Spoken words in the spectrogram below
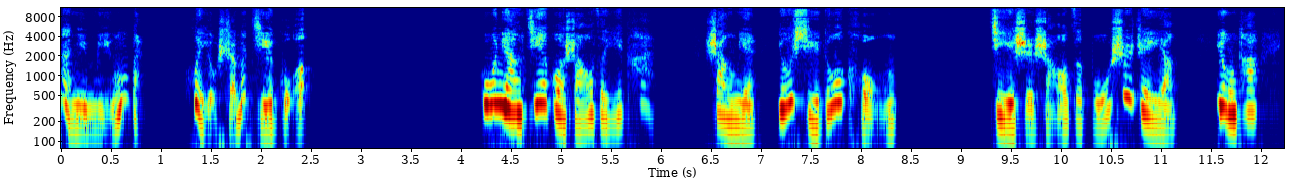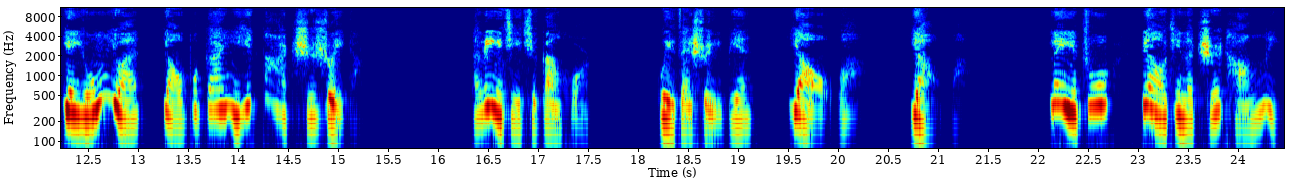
那你明白会有什么结果？”姑娘接过勺子一看。上面有许多孔。即使勺子不是这样，用它也永远舀不干一大池水呀。他立即去干活，跪在水边舀啊舀啊，泪珠掉进了池塘里。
